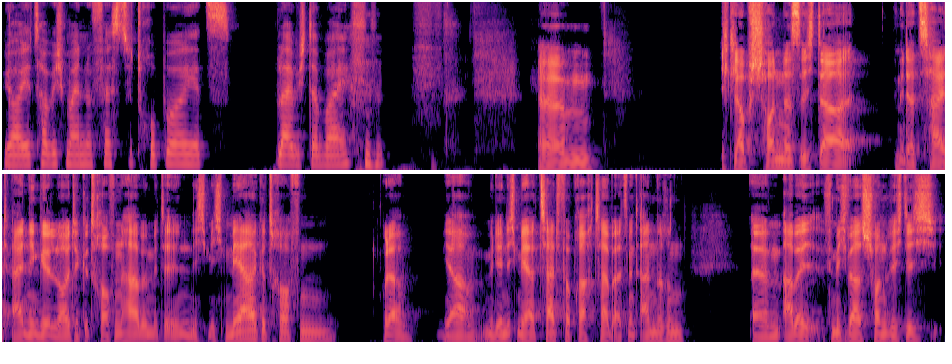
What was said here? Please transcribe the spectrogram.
ja, jetzt habe ich meine feste Truppe, jetzt bleibe ich dabei? ähm, ich glaube schon, dass ich da mit der Zeit einige Leute getroffen habe, mit denen ich mich mehr getroffen oder ja, mit denen ich mehr Zeit verbracht habe als mit anderen. Ähm, aber für mich war es schon wichtig,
